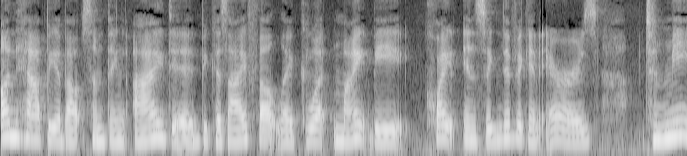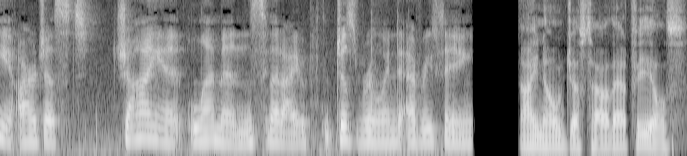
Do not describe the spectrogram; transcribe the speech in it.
unhappy about something I did because I felt like what might be quite insignificant errors to me are just giant lemons that I just ruined everything. I know just how that feels.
